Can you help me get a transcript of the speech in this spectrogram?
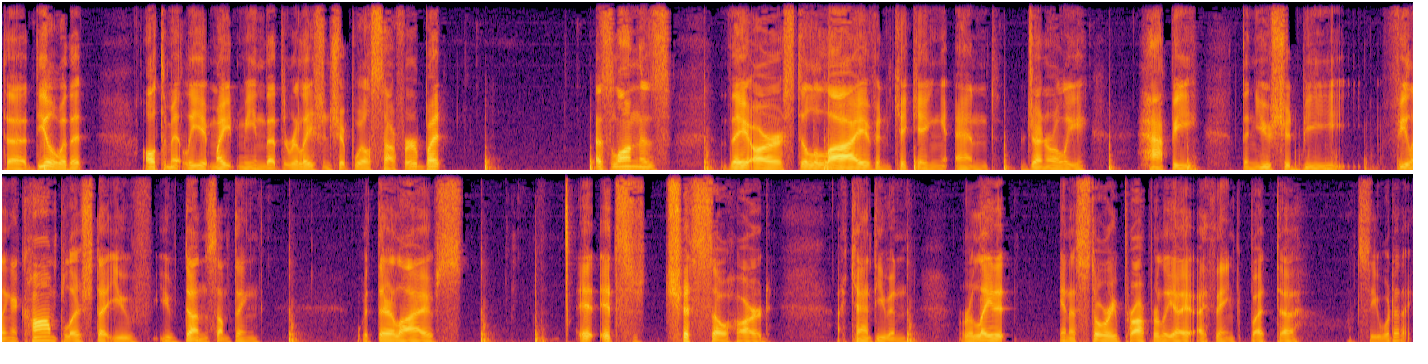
to deal with it. Ultimately, it might mean that the relationship will suffer, but as long as they are still alive and kicking and generally happy, then you should be feeling accomplished that you've you've done something with their lives. It it's just so hard. I can't even relate it in a story properly. I I think, but uh, let's see. What did I?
